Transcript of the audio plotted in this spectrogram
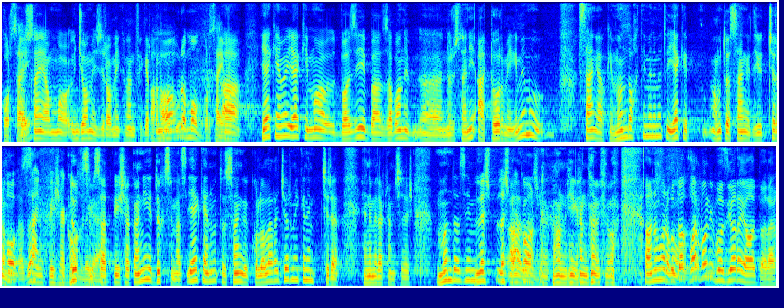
قرصه خصی اما اونجا می اجرا می‌کنن فکر کنم. او را ما آه، یکی یکی ما بازی با زبان نورستانی اتور میگیم. سنگ که من داختیم اینم تو یکی همون تو سنگ دیگه چرا مندازه سنگ پیشکان دو قسم. صد پیشکانی دو قسم است یکی همون تو سنگ کلالا را جر می‌کنیم چرا اینم رقم چراش مندازیم لش- لشمکان. آه، لشمکان میگن نمیفهم آنو ما رو اتاق فرمانی بازی ها را یاد داره.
